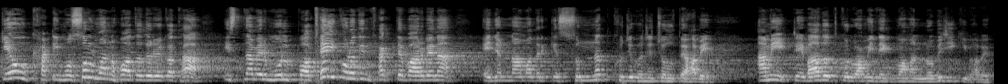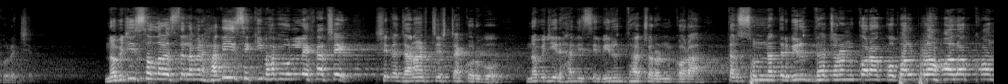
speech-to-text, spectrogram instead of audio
কেউ খাঁটি মুসলমান হওয়া তো দূরের কথা। ইসলামের মূল পথেই কোনোদিন থাকতে পারবে না। এই জন্য আমাদেরকে সুন্নাত খুঁজে খুঁজে চলতে হবে। আমি একটা ইবাদত করব আমি দেখব আমার নবীজি কীভাবে করেছে নবীজি সাল্লাহ হাদিসে কীভাবে উল্লেখ আছে, সেটা জানার চেষ্টা করব। নবীজির হাদিসের বিরুদ্ধাচরণ করা, তার সুন্নাতের বিরুদ্ধাচরণ করা কপাল পড়া হওয়া লক্ষণ,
